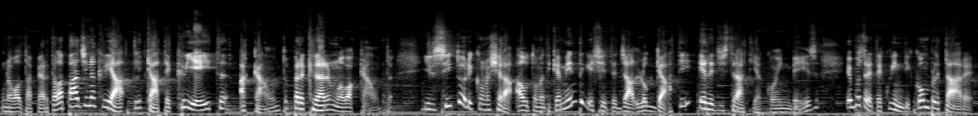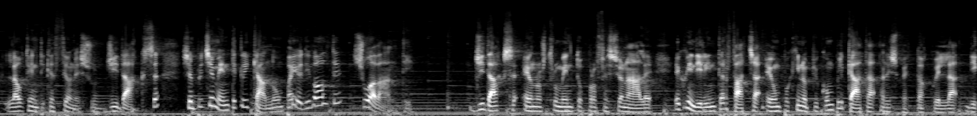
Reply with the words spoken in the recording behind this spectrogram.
una volta aperta la pagina, cliccate Create Account per creare un nuovo account. Il sito riconoscerà automaticamente che siete già loggati e registrati a Coinbase e potrete quindi completare l'autenticazione su GDAX semplicemente cliccando un paio di volte su Avanti. GDAX è uno strumento professionale e quindi l'interfaccia è un pochino più complicata rispetto a quella di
